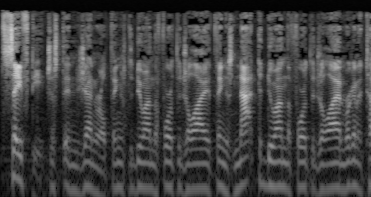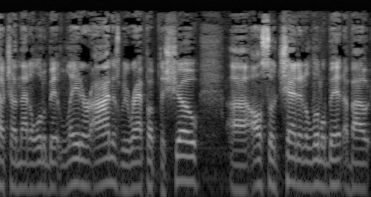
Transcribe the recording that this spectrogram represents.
safety, just in general, things to do on the Fourth of July, things not to do on the Fourth of July, and we're going to touch on that a little bit later on as we wrap up the show. Uh, also, chatted a little bit about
